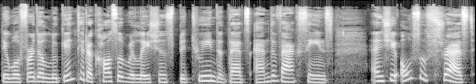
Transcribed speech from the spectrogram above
They will further look into the causal relations between the deaths and the vaccines. And she also stressed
